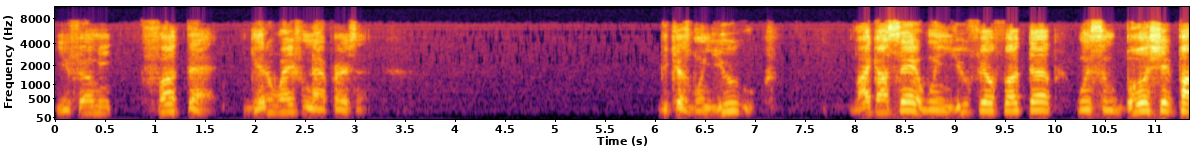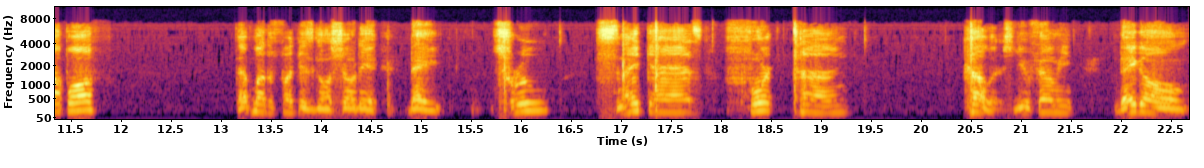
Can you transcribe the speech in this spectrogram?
You feel me? Fuck that. Get away from that person. Because when you, like I said, when you feel fucked up, when some bullshit pop off, that motherfucker is gonna show their they true snake ass fork tongue colors. You feel me? They gon'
